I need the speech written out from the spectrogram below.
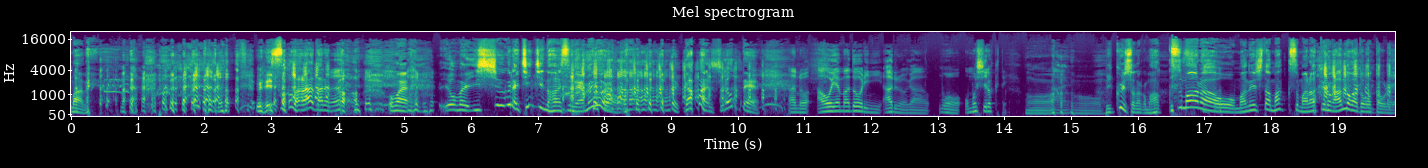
まあね。嬉しそうだな誰とお前お前一周ぐらいチンチンの話するのやめろよ。我慢しろって。あの青山通りにあるのがもう面白くて、うんはい。おー。びっくりした。なんかマックス・マーラーを真似したマックス・マラっていうのがあんのかと思った俺。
